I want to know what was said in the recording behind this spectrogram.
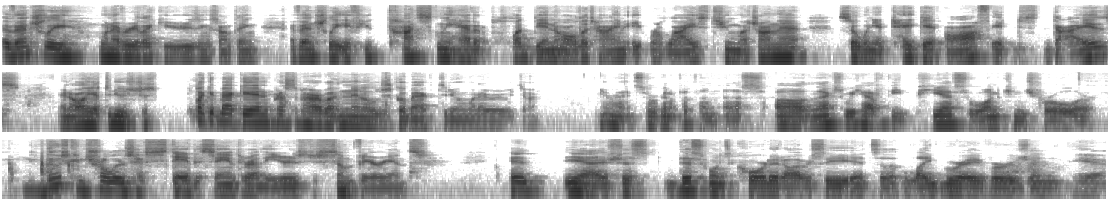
eventually, whenever you're like you're using something, eventually if you constantly have it plugged in all the time, it relies too much on that. So when you take it off, it just dies, and all you have to do is just plug it back in, press the power button, and it'll just go back to doing whatever it was doing. All right, so we're gonna put that on S. Uh, next we have the PS1 controller. Those controllers have stayed the same throughout the years, just some variants. It yeah, it's just this one's corded. Obviously, it's a light gray version. Yeah.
